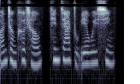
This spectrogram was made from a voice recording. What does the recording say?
完整课程添加主页微信。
